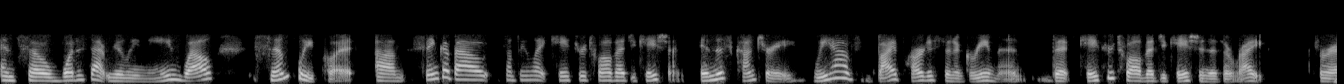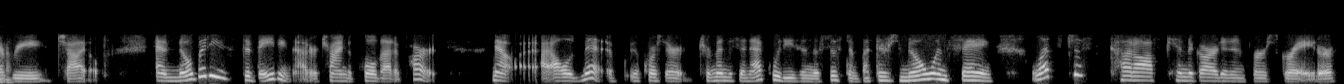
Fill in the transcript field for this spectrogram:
and so, what does that really mean? Well, simply put, um, think about something like K through 12 education. In this country, we have bipartisan agreement that K through 12 education is a right for Yeah. every child. And nobody's debating that or trying to pull that apart. Now, I'll admit, of, of course, there are tremendous inequities in the system, but there's no one saying, let's just cut off kindergarten and first grade, or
